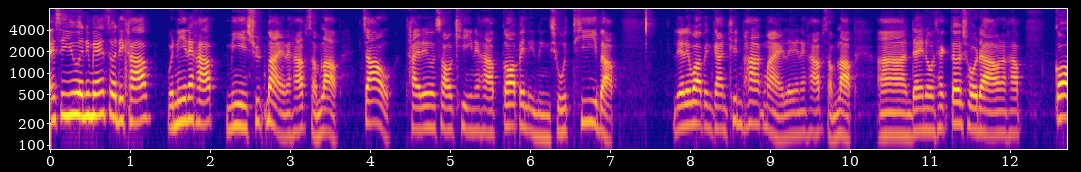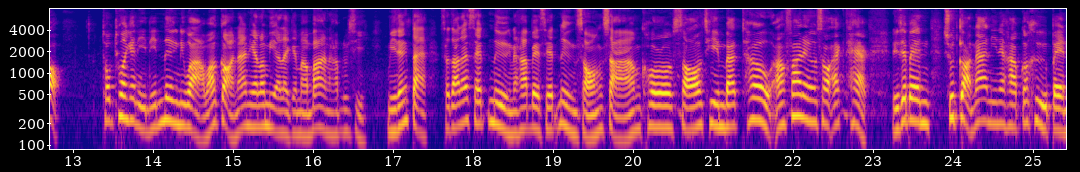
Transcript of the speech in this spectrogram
ICU Anime สวัสดีครับ วันนี้นะครับ มีชุดใหม่นะครับสำหรับเจ้า t y r a n o s a u r King นะครับ ก็เป็นอีกหนึ่งชุดที่แบบ เรียกได้ว่าเป็นการขึ้นภาคใหม่เลยนะครับสำหรับอ่า Dino Tractor Showdown นะครับ ก็ทบทวนกันอีกนิดนึงดีกว่า ว่าก่อนหน้านี้เรามีอะไรกันมาบ้างนะครับ ดูสิ มีตั้งแต่ Starter Set 1 นะครับ Base Set 1 2 3 Colossal Team Battle Alpha Dinosaur Attack หรือจะเป็นชุดก่อนหน้านี้นะครับ ก็คือเป็น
